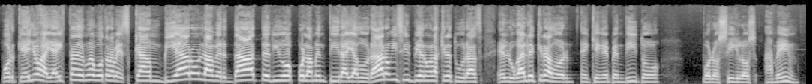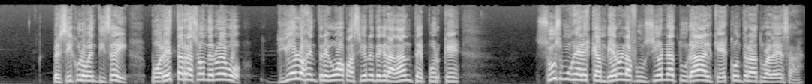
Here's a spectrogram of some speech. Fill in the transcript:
porque ellos, ahí está de nuevo otra vez, cambiaron la verdad de Dios por la mentira y adoraron y sirvieron a las criaturas en lugar del Creador, en quien es bendito por los siglos. Amén. Versículo 26. Por esta razón, de nuevo, Dios los entregó a pasiones degradantes porque sus mujeres cambiaron la función natural que es contra naturaleza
